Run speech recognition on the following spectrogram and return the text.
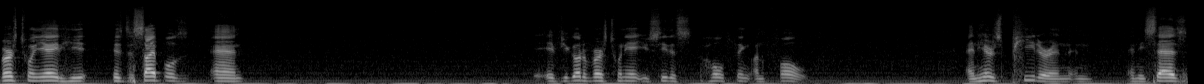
Verse 28, he, his disciples, and if you go to verse 28, you see this whole thing unfold. And here's Peter, and, and, and he says,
